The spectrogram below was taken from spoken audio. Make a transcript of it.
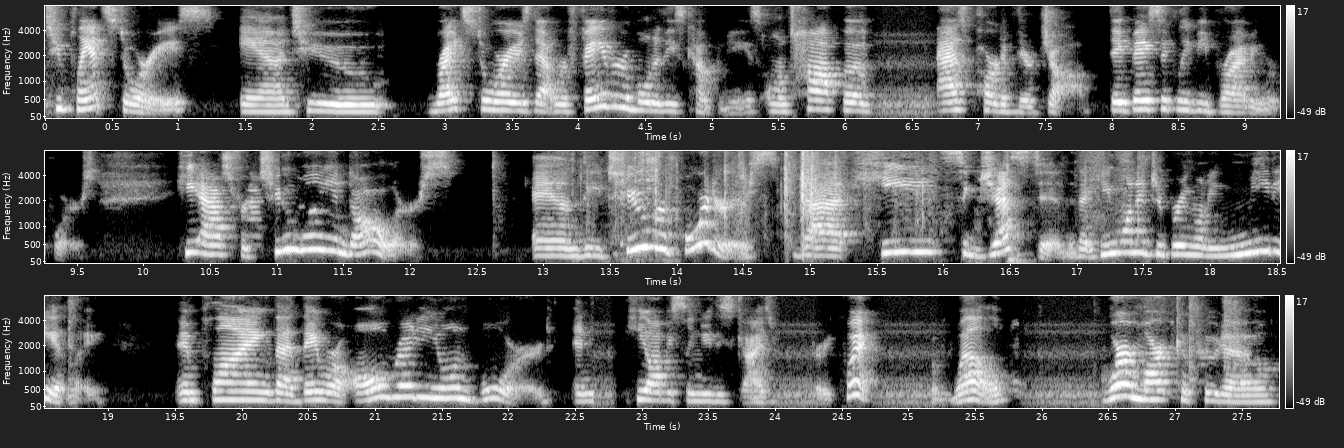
to plant stories and to write stories that were favorable to these companies on top of as part of their job. They'd basically be bribing reporters. He asked for $2 million and the two reporters that he suggested that he wanted to bring on immediately, implying that they were already on board, and he obviously knew these guys very quick, but well, were Marc Caputo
